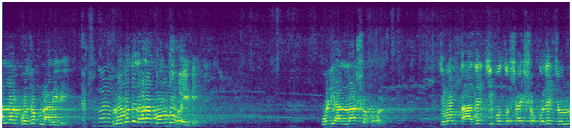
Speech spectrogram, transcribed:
আল্লাহর গজব নামিবে করে ধারা বন্ধ হইবে। ওলি আল্লাহ সকল যেমন তাদের জীবদশায় সকলের জন্য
